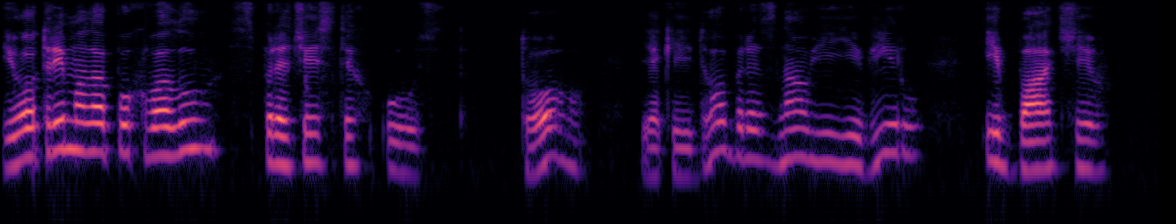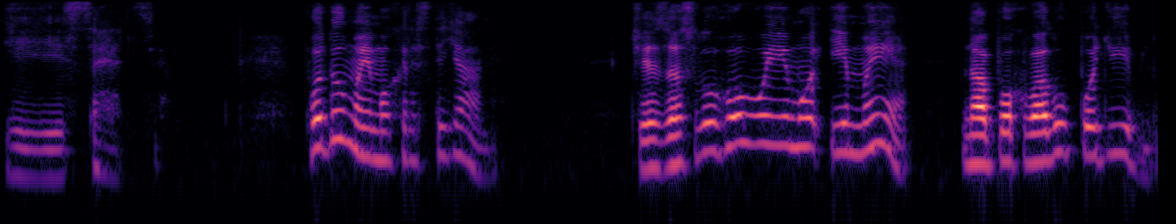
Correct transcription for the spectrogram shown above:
і отримала похвалу з пречистих уст того, який добре знав її віру і бачив її серце. Подумаймо, християни, чи заслуговуємо і ми на похвалу подібну?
